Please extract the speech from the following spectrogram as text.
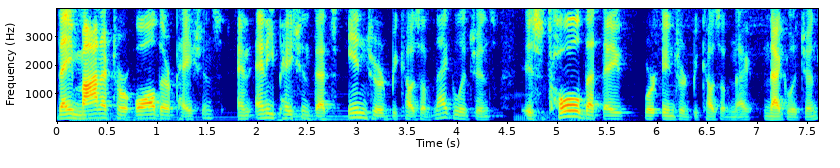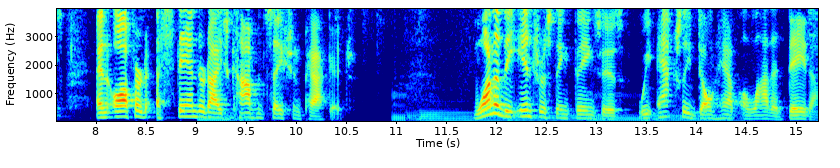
They monitor all their patients, and any patient that's injured because of negligence is told that they were injured because of ne- negligence and offered a standardized compensation package. One of the interesting things is we actually don't have a lot of data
